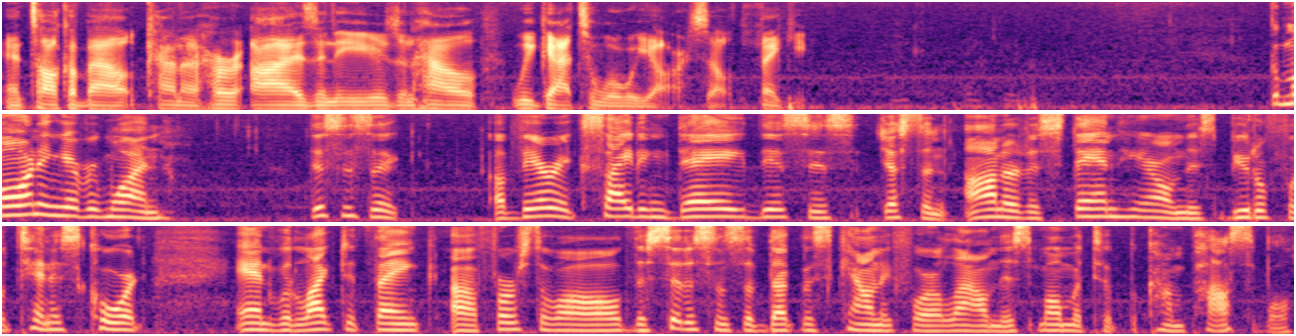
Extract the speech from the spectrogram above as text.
and talk about kind of her eyes and ears and how we got to where we are. So thank you. Good morning, everyone. This is a, a very exciting day. This is just an honor to stand here on this beautiful tennis court and would like to thank, uh, first of all, the citizens of Douglas County for allowing this moment to become possible.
